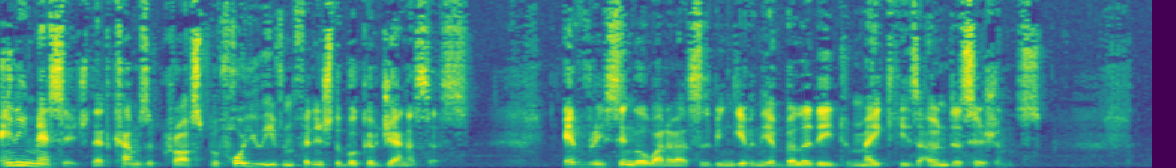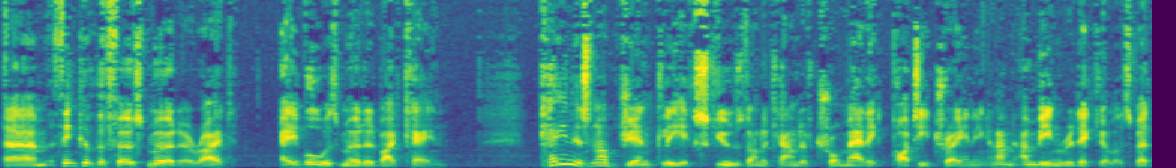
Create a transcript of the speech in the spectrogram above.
any message that comes across before you even finish the book of Genesis, every single one of us has been given the ability to make his own decisions. Um, think of the first murder, right? Abel was murdered by Cain. Cain is not gently excused on account of traumatic potty training, and I'm, I'm being ridiculous, but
